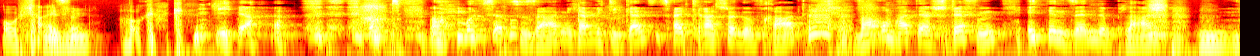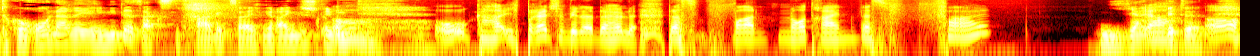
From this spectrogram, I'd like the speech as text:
Oh, scheiße. Mhm. Oh, kacke. Ja. Und man muss dazu sagen, ich habe mich die ganze Zeit gerade schon gefragt, warum hat der Steffen in den Sendeplan Corona-Regeln Niedersachsen Fragezeichen reingeschrieben? Oh, oh, ich brenne schon wieder in der Hölle. Das war Nordrhein-Westfalen? Ja, ja. bitte. Oh.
